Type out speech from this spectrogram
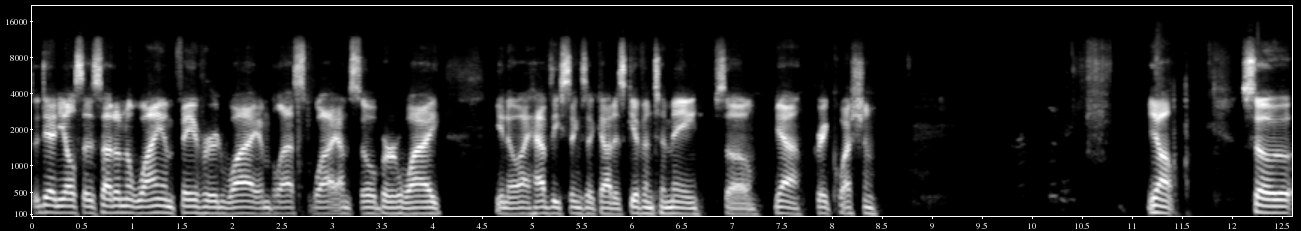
So Danielle says, I don't know why I'm favored, why I'm blessed, why I'm sober, why, you know, I have these things that God has given to me. So, yeah, great question. Yeah. So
